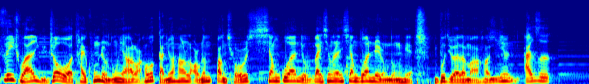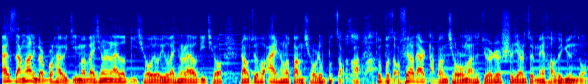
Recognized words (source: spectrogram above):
飞船、宇宙啊、太空这种东西啊，然后我感觉好像老是跟棒球相关，有外星人相关这种东西，你不觉得吗？好，因为 X X 档案里边不是还有一集吗？外星人来到地球，有一个外星人来到地球，然后最后爱上了棒球，就不走了，就不走，非要在这打棒球嘛。他觉得这世界上最美好的运动。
